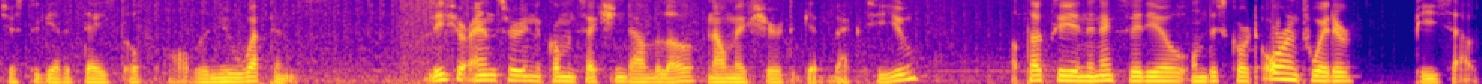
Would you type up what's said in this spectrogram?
just to get a taste of all the new weapons. Leave your answer in the comment section down below and I'll make sure to get back to you. I'll talk to you in the next video on Discord or on Twitter. Peace out.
